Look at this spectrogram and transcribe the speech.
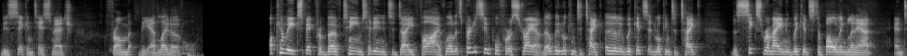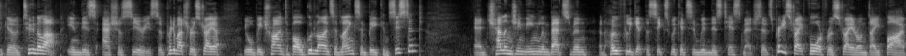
this second Test match from the Adelaide Oval. Can we expect from both teams heading into day five? Well, it's pretty simple for Australia. They'll be looking to take early wickets and looking to take the six remaining wickets to bowl England out and to go 2 0 up in this Ashes series. So, pretty much for Australia, it will be trying to bowl good lines and lengths and be consistent and challenging the England batsmen and hopefully get the six wickets and win this test match. So, it's pretty straightforward for Australia on day five.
